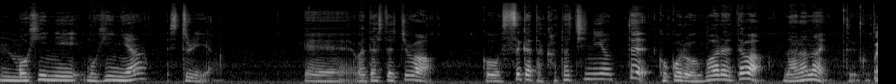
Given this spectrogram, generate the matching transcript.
モヒニモヒニャストリア、えー私たちはこう姿形によって心を奪われてはならないということ。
